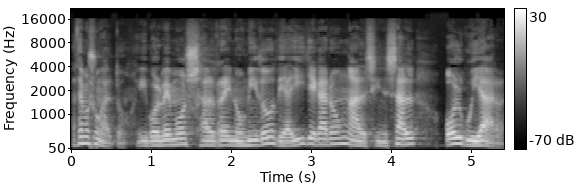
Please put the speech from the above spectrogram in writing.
Hacemos un alto y volvemos al Reino Unido. De ahí llegaron al Sinsal All We Are.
